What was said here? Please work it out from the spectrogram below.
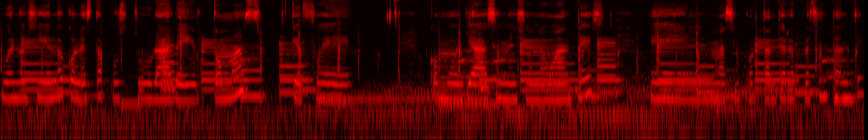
Bueno, siguiendo con esta postura de Thomas, que fue, como ya se mencionó antes, el más importante representante,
